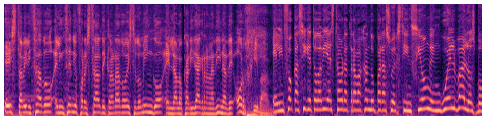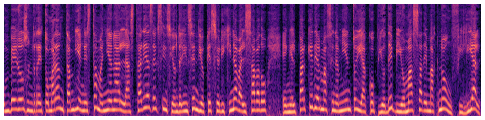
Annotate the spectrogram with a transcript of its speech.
Estabilizado el incendio forestal declarado este domingo en la localidad granadina de Órgiva. El Infoca sigue todavía a esta hora trabajando para su extinción en Huelva. Los bomberos retomarán también esta mañana las tareas de extinción del incendio que se originaba el sábado en el parque de almacenamiento y acopio de biomasa de Magnón, filial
